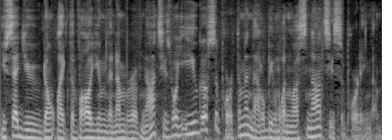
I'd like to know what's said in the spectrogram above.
you said you don't like the volume, the number of Nazis. Well, you go support them, and that'll be one less Nazi supporting them.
